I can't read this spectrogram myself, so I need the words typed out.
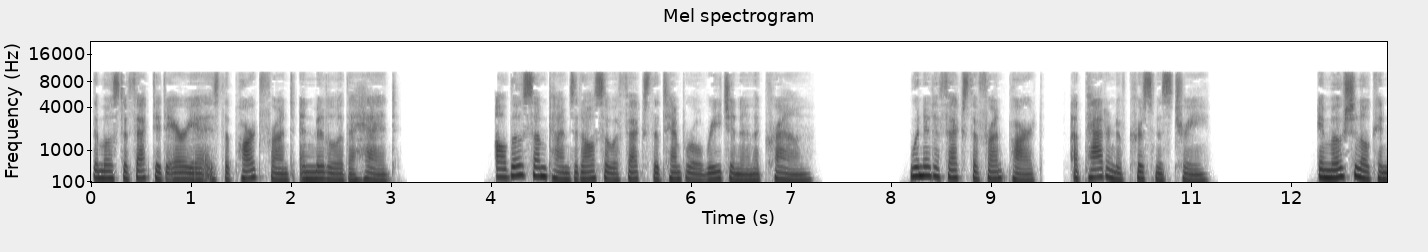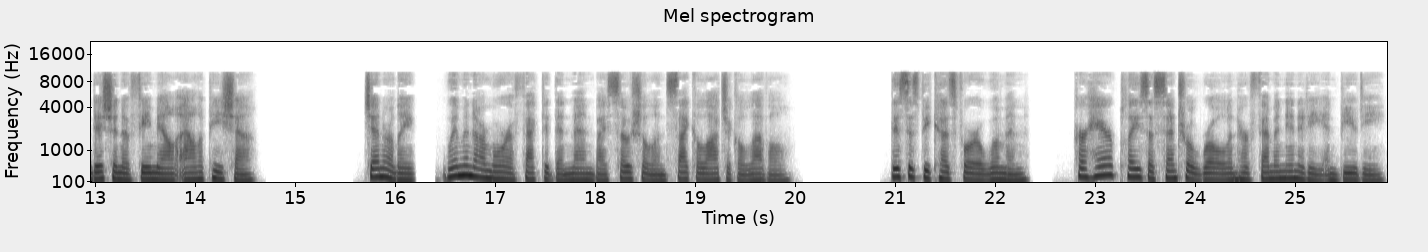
The most affected area is the part front and middle of the head. Although sometimes it also affects the temporal region and the crown. When it affects the front part, a pattern of Christmas tree. Emotional condition of female alopecia. Generally, women are more affected than men by social and psychological level. This is because for a woman, her hair plays a central role in her femininity and beauty.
